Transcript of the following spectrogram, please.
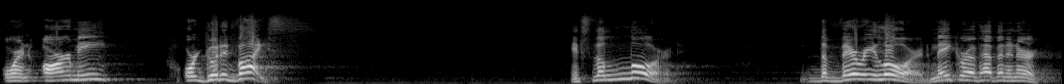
or an army or good advice. It's the Lord, the very Lord, maker of heaven and earth,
